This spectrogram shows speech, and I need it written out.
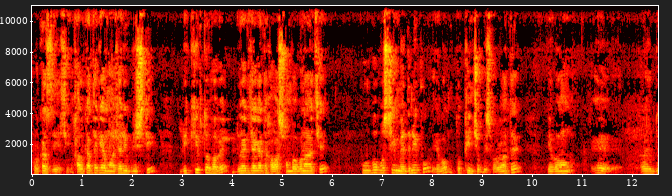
ফোরকাস্ট দিয়েছি। হালকা থেকে মাঝারি বৃষ্টি বিক্ষিপ্তভাবে দু এক জায়গাতে হওয়ার সম্ভাবনা আছে। পূর্ব, পশ্চিম মেদিনীপুর এবং দক্ষিণ চব্বিশ পরগনাতে এবং দু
